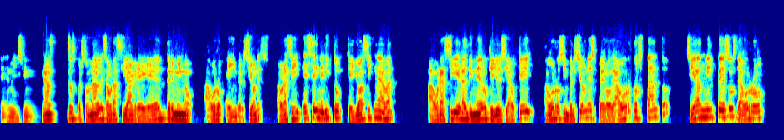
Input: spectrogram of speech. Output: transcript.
En mis finanzas personales, ahora sí agregué el término ahorro e inversiones. Ahora sí, ese dinerito que yo asignaba, ahora sí era el dinero que yo decía, ok, ahorros, inversiones, pero de ahorros tanto, si eran mil pesos de ahorro,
